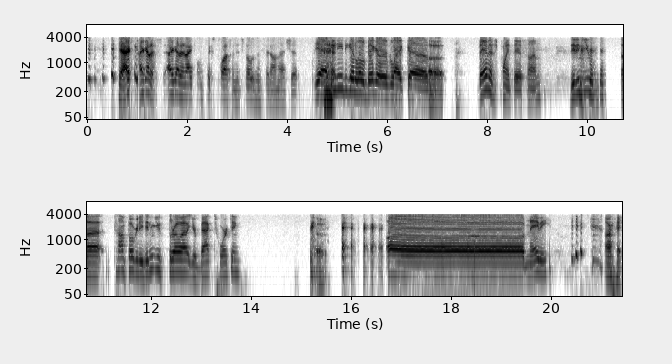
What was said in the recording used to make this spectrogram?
Yeah, I, I got a I got an iPhone 6 Plus and it still doesn't fit on that shit. Yeah, you need to get a little bigger, like uh, Uh, vantage point there, son. didn't you uh Thom Fogarty, didn't you throw out your back twerking? Uh, maybe. All right.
